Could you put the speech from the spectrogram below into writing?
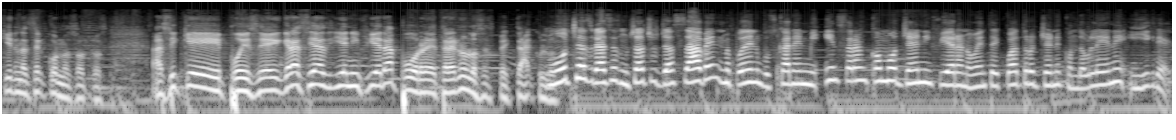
quieren hacer con nosotros. Así que pues eh, gracias Jenny Fiera por eh, traernos los espectáculos. Muchas gracias, muchachos. Ya saben, me pueden buscar en mi Instagram como Jenny Fiera94, Jenny con doble N y Y.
